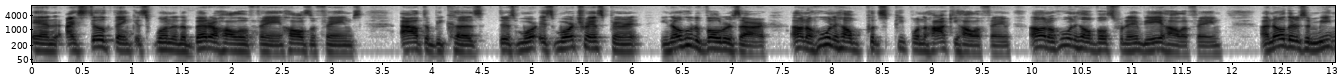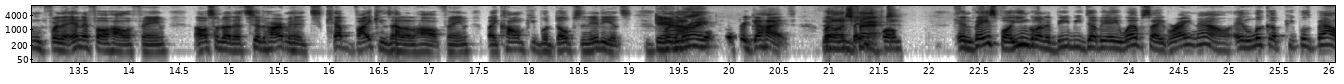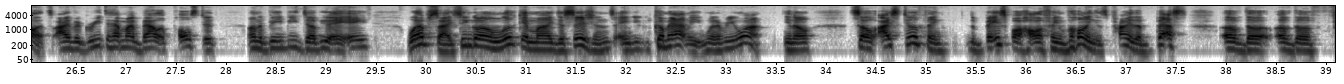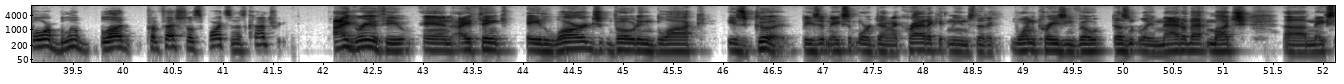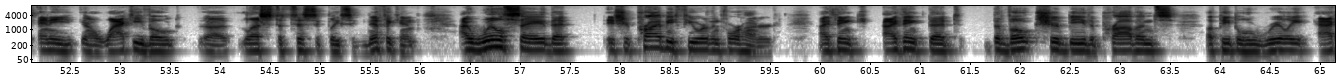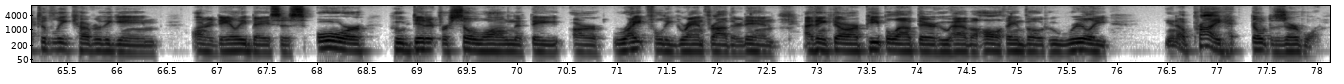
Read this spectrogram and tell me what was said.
and I still think it's one of the better Hall of Fame halls of fames out there because there's more. It's more transparent. You know who the voters are. I don't know who in the hell puts people in the Hockey Hall of Fame. I don't know who in the hell votes for the NBA Hall of Fame. I know there's a meeting for the NFL Hall of Fame. I also know that Sid Hartman has kept Vikings out of the Hall of Fame by calling people dopes and idiots. Damn right. For guys. But no, it's baseball, fact. In baseball, you can go on the BBWA website right now and look up people's ballots. I've agreed to have my ballot posted on the BBWAA website. So you can go and look at my decisions and you can come at me whenever you want, you know. So I still think the baseball Hall of Fame voting is probably the best of the of the four blue blood professional sports in this country. I agree with you. And I think a large voting block is good because it makes it more democratic. It means that a, one crazy vote doesn't really matter that much, uh, makes any you know wacky vote uh, less statistically significant. I will say that it should probably be fewer than 400. I think I think that the vote should be the province of people who really actively cover the game on a daily basis or who did it for so long that they are rightfully grandfathered in. I think there are people out there who have a Hall of Fame vote who really, you know, probably don't deserve one.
